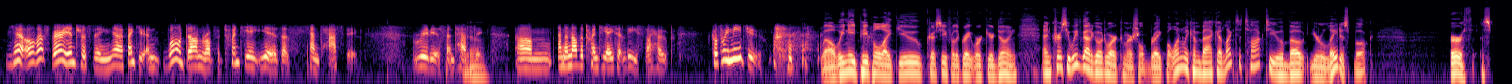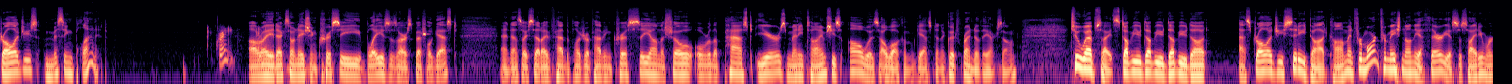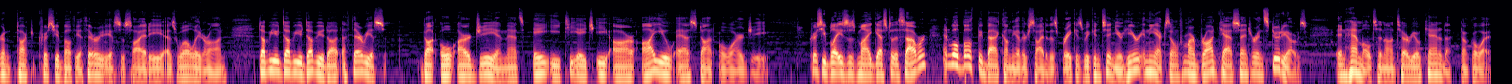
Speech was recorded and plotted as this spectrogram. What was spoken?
Yeah, oh, that's very interesting. Yeah, thank you. And well done, Rob, for 28 years. That's fantastic. Really is fantastic. Yeah. Um, and another 28 at least, I hope because we need you. well, we need people like you, Chrissie, for the great work you're doing. And Chrissie, we've got to go to our commercial break, but when we come back, I'd like to talk to you about your latest book, Earth Astrology's Missing Planet. Great. All right, Exonation. Chrissie Blaze is our special guest. And as I said, I've had the pleasure of having Chris Chrissie on the show over the past years many times. She's always a welcome guest and a good friend of the Zone. Two websites www.astrologycity.com. And for more information on the Aetherius Society, and we're going to talk to Chrissie about the Aetherius Society as well later on, www.aetherius.org, and that's A E T H E R I U S dot O R G. Chrissie Blaze is my guest of this hour, and we'll both be back on the other side of this break as we continue here in the X Zone from our broadcast center and studios in Hamilton, Ontario, Canada. Don't go away.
